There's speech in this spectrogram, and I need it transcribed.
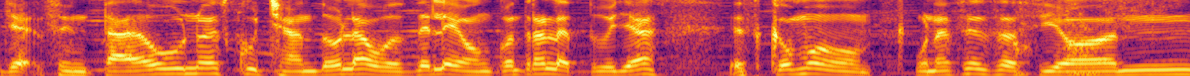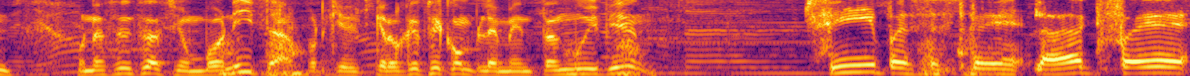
ya sentado uno escuchando la voz de León contra la tuya, es como una sensación, una sensación bonita, porque creo que se complementan muy bien. Sí, pues este, la verdad que fue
